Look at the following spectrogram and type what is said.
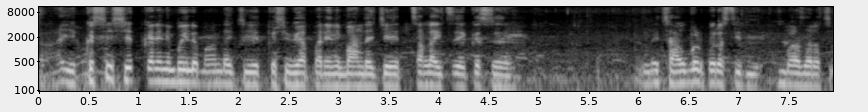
काय कसे शेतकऱ्याने बैल बांधायचे कसे व्यापाऱ्याने बांधायचे चालायचे कसं? लयच अवघड परिस्थिती बाजाराची.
